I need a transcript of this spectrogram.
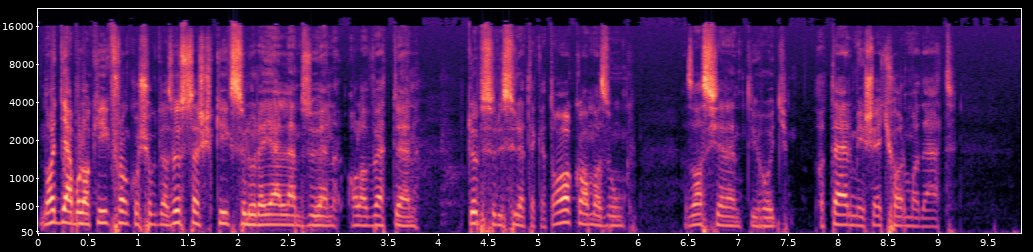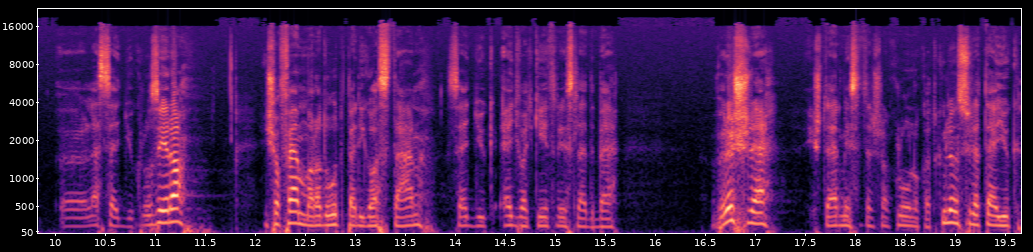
Nagyjából a kékfrankosok, de az összes kékszülőre jellemzően alapvetően többszöri születeket alkalmazunk. Az azt jelenti, hogy a termés egyharmadát leszedjük rozéra, és a fennmaradót pedig aztán szedjük egy vagy két részletbe vörösre, és természetesen a klónokat külön születeljük.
